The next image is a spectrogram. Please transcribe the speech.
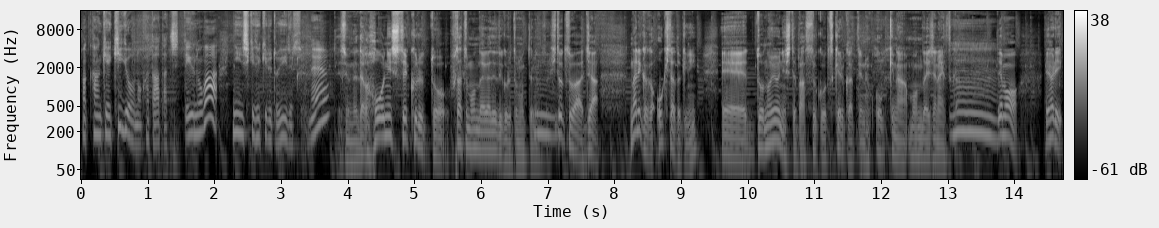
まあ、関係企業の方たちっていうのが認識できるといいですよね。ですよねだから法にしてくると2つ問題が出てくると思ってるんですよ、一つはじゃあ何かが起きた時に、えーどのようにして罰則をつけるかっていうのが大きな問題じゃないですか。でもやはり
